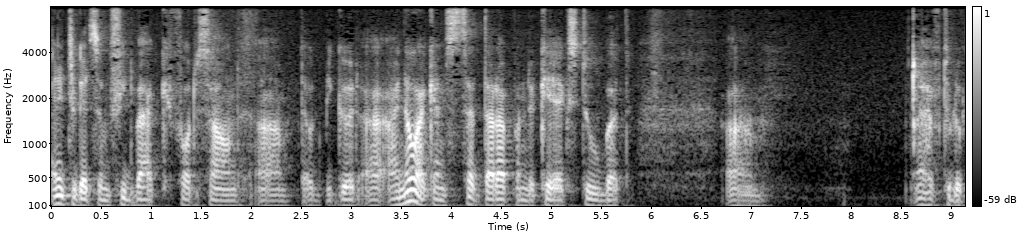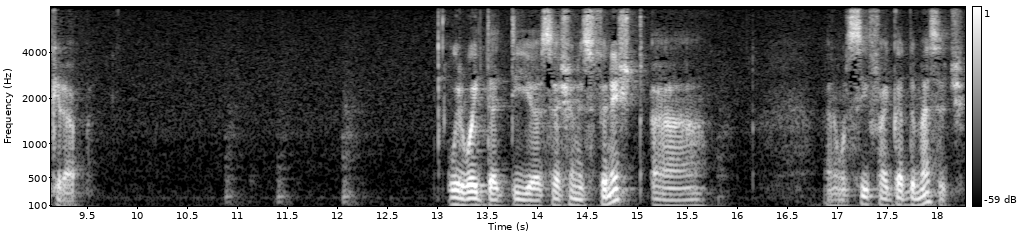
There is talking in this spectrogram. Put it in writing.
I need to get some feedback for the sound um, that would be good. Uh, I know I can set that up on the KX2 but um, I have to look it up. We'll wait that the uh, session is finished uh, and we'll see if I got the message.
